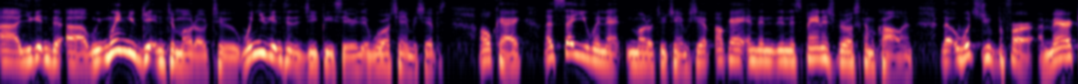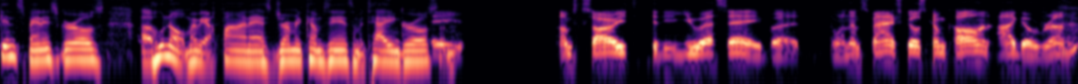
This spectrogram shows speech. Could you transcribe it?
uh, you get into uh, when you get into Moto Two, when you get into the GP Series, the World Championships. Okay, let's say you win that Moto Two championship. Okay, and then then the Spanish girls come calling. Now, Which you prefer, American, Spanish girls? Uh, who know? Maybe a fine ass German comes in, some Italian girls. some- I'm sorry to the USA, but when them Spanish girls come calling, I go running.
